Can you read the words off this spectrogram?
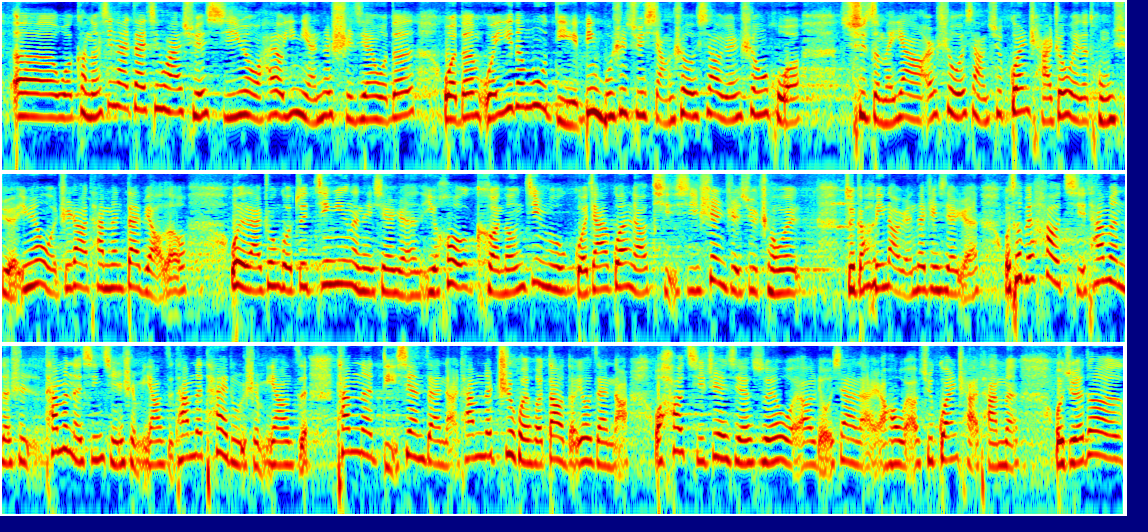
呃，我可能现在在清华学习，因为我还有一年的时间，我的我的唯一的目的并不是去享受校园生活，去怎么样，而是我想去观察周围的同学，因为我知道他们代表了未来中国最精英的那些人，以后。可能进入国家官僚体系，甚至去成为最高领导人的这些人，我特别好奇他们的是他们的心情是什么样子，他们的态度是什么样子，他们的底线在哪儿，他们的智慧和道德又在哪儿？我好奇这些，所以我要留下来，然后我要去观察他们。我觉得，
